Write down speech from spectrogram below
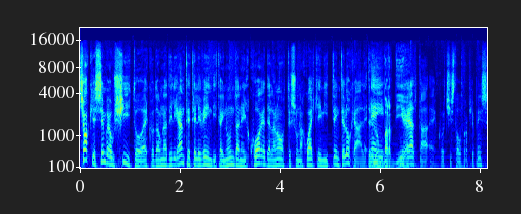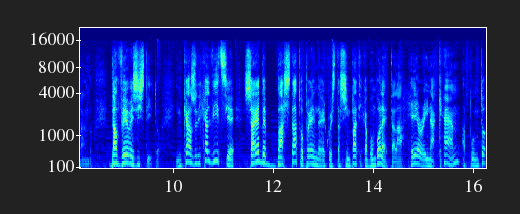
Ciò che sembra uscito ecco, da una delirante televendita in onda nel cuore della notte su una qualche emittente locale è in- Lombardia. in realtà, ecco, ci stavo proprio pensando, davvero esistito. In caso di calvizie sarebbe bastato prendere questa simpatica bomboletta, la Hair in a Can, appunto,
